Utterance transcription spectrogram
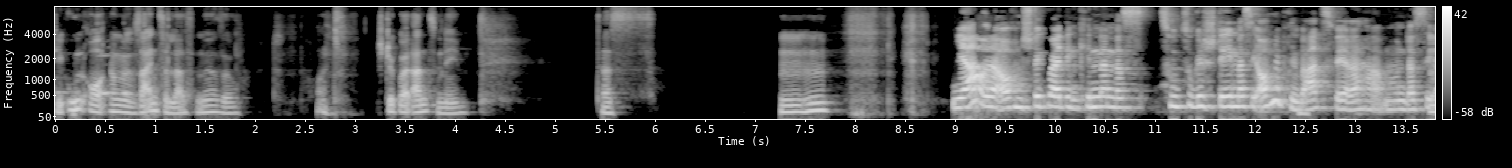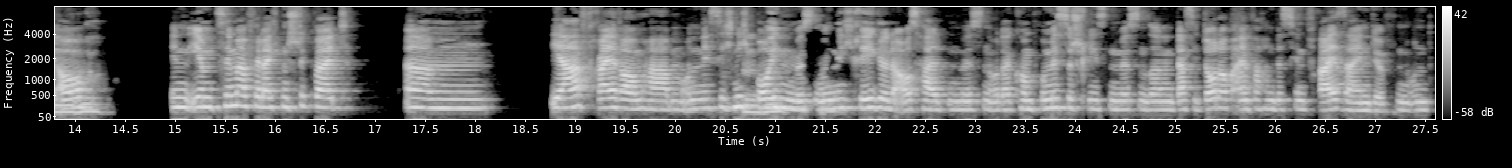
Die Unordnung sein zu lassen, ne? so und ein Stück weit anzunehmen. Das Mhm. Ja, oder auch ein Stück weit den Kindern das zuzugestehen, dass sie auch eine Privatsphäre haben und dass sie mhm. auch in ihrem Zimmer vielleicht ein Stück weit ähm, ja, Freiraum haben und nicht, sich nicht mhm. beugen müssen und nicht Regeln aushalten müssen oder Kompromisse schließen müssen, sondern dass sie dort auch einfach ein bisschen frei sein dürfen. Und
